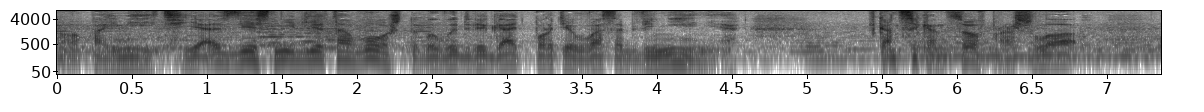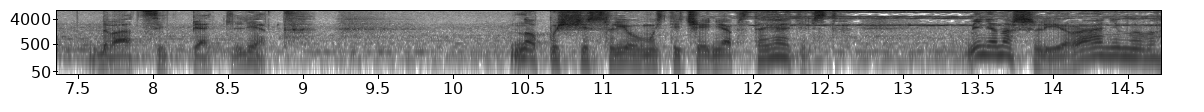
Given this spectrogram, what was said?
О, поймите, я здесь не для того, чтобы выдвигать против вас обвинения. В конце концов, прошло 25 лет. Но по счастливому стечению обстоятельств меня нашли раненого,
